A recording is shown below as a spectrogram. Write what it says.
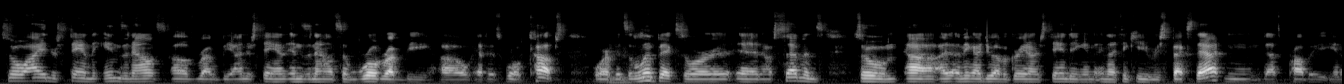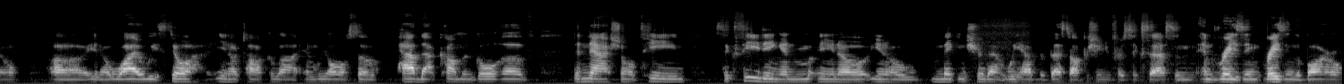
so I understand the ins and outs of rugby. I understand ins and outs of world rugby, uh, if it's World Cups or if it's Olympics or you know sevens. So uh, I, I, think I do have a great understanding, and, and, I think he respects that, and that's probably you know uh, you know why we still you know talk a lot, and we also have that common goal of the national team succeeding and you know you know making sure that we have the best opportunity for success and, and raising raising the bar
